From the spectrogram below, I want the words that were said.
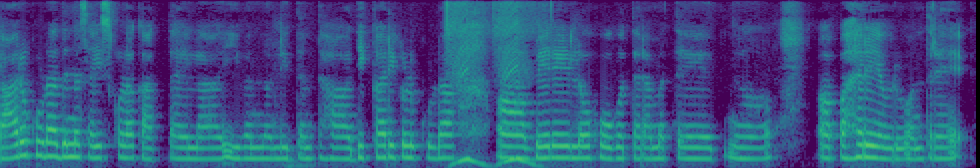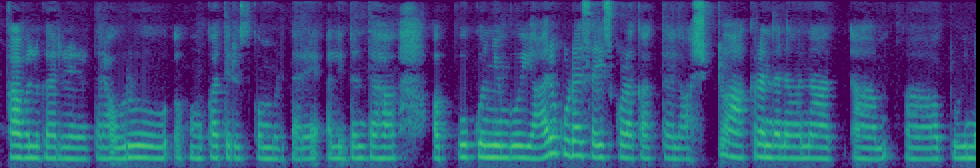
ಯಾರು ಕೂಡ ಅದನ್ನು ಸಹಿಸ್ಕೊಳಕ್ಕಾಗ್ತಾ ಇಲ್ಲ. ಈವನ್ ಅಲ್ಲಿದ್ದಂತಹ ಅಧಿಕಾರಿಗಳು ಕೂಡ ಬೇರೆ ಎಲ್ಲೋ ಹೋಗೋ ಥರ ಮತ್ತು ಪಹರೆಯವರು ಅಂದರೆ ಕಾವಲುಗಾರರು ಥರ ಅವರು ಮುಖ ತಿರುಸ್ಕೊಂಡ್ಬಿಡ್ತಾರೆ. ಅಲ್ಲಿದ್ದಂತಹ ಅಪ್ಪು ಕುഞ്ഞുಂಬು ಯಾರೂ ಕೂಡ ಸಹಿಸ್ಕೊಳಕ್ಕಾಗ್ತಾ ಇಲ್ಲ. ಅಷ್ಟು ಆಕ್ರಂದನವನ್ನು ಅಪ್ಪುವಿನ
